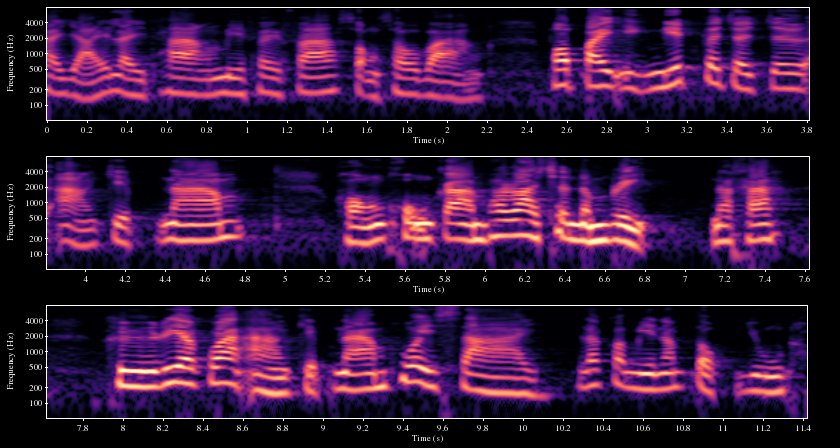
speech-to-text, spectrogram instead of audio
ขยายไหลทางมีไฟฟ้าส่องสว่าง พอไปอีกนิดก็จะเจออ่างเก็บน้ำของโครงการพระราชดำรินะคะ คือเรียกว่าอ่างเก็บน้ำห้วยทราย แล้วก็มีน้ำตกยุงท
